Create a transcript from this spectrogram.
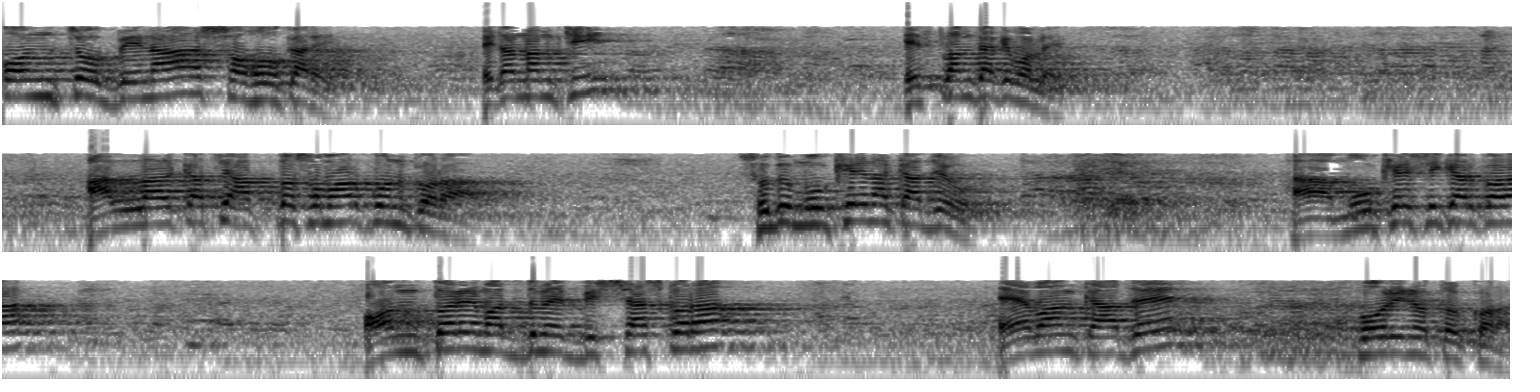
পঞ্চ বেনা সহকারে। এটার নাম কি? ইসলাম কাকে বলে? আল্লাহর কাছে আত্মসমর্পণ করা। শুধু মুখে না কাজেও? হ্যাঁ মুখে স্বীকার করা। অন্তরের মাধ্যমে বিশ্বাস করা। এবং কাজে পরিণত করা।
